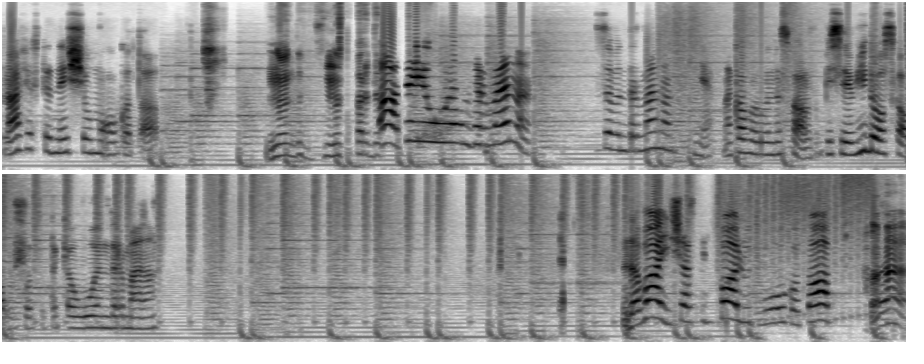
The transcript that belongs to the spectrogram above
Нафіг ти нищив мого кота? Ну, ну тепер А, ти у ендермена? Це в ендермена? Ні, на камеру не скажу. Після відео скажу, що це таке у ендермена. Давай, зараз підпалю твого кота. А!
